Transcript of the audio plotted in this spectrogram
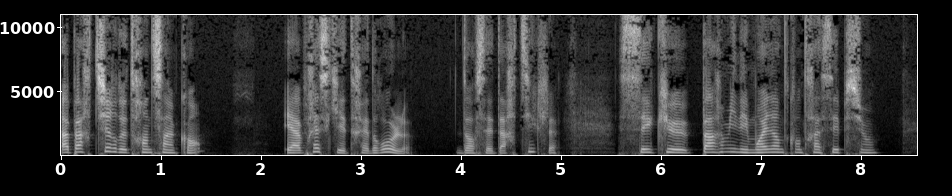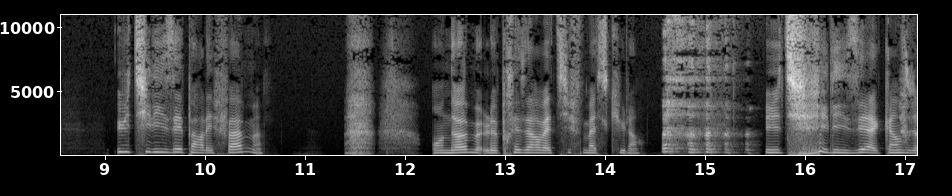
à partir de 35 ans. Et après, ce qui est très drôle dans cet article, c'est que parmi les moyens de contraception utilisés par les femmes, on nomme le préservatif masculin, utilisé à 15,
